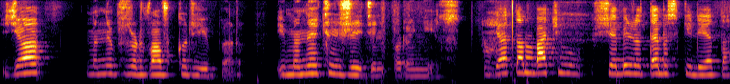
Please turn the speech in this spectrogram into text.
Я мене взорвав кріпер. І мене цей житель переніс. Я там бачив ще біля тебе скелета.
